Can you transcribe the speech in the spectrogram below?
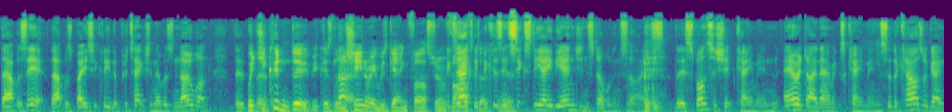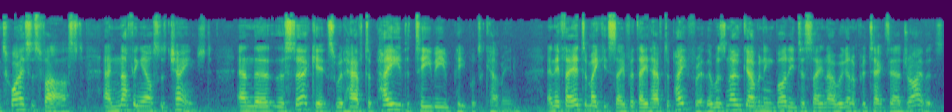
that was it. That was basically the protection. There was no one. The, Which the- you couldn't do because the No. machinery was getting faster and Exactly, faster. Exactly because Yeah. in '68 the engines doubled in size, the sponsorship came in, aerodynamics came in, so the cars were going twice as fast, and nothing else has changed. And the the circuits would have to pay the TV people to come in, and if they had to make it safer, they'd have to pay for it. There was no governing body to say no, we're going to protect our drivers.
